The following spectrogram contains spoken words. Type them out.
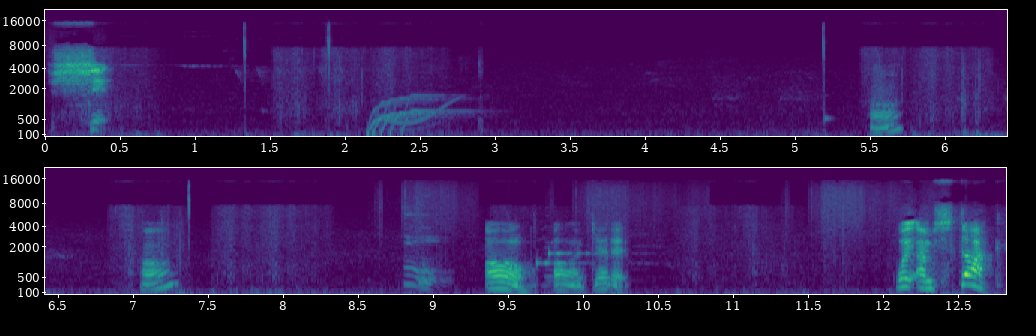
shit. Huh? Huh? Oh, oh, I get it. Wait, I'm stuck!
